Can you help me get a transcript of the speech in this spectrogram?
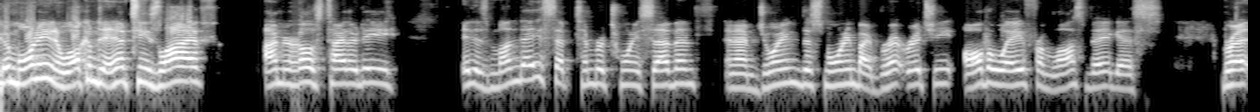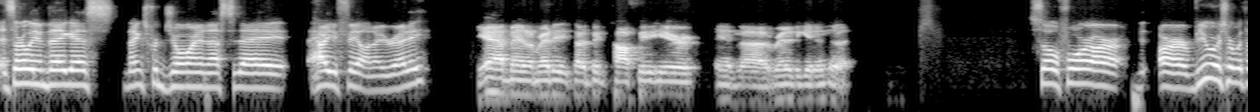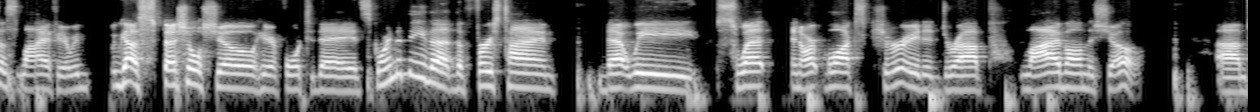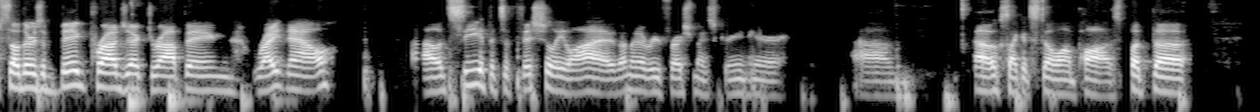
Good morning and welcome to NFTs Live. I'm your host, Tyler D. It is Monday, September 27th, and I'm joined this morning by Brett Ritchie, all the way from Las Vegas. Brett, it's early in Vegas. Thanks for joining us today. How are you feeling? Are you ready? Yeah, man, I'm ready. Got a big coffee here and uh, ready to get into it. So, for our our viewers who are with us live here, we've we've got a special show here for today. It's going to be the the first time that we sweat an Art Blocks curated drop live on the show. Um, so there's a big project dropping right now. Uh, let's see if it's officially live. I'm going to refresh my screen here. Um, uh, looks like it's still on pause, but the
